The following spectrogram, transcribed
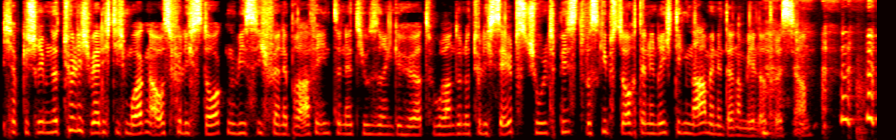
Ich habe geschrieben, natürlich werde ich dich morgen ausführlich stalken, wie es sich für eine brave Internet-Userin gehört, woran du natürlich selbst schuld bist. Was gibst du auch deinen richtigen Namen in deiner Mailadresse an?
